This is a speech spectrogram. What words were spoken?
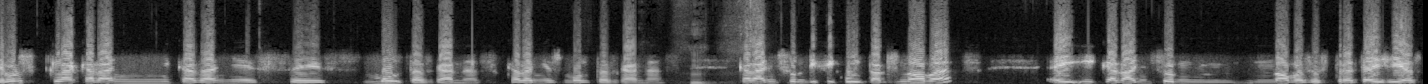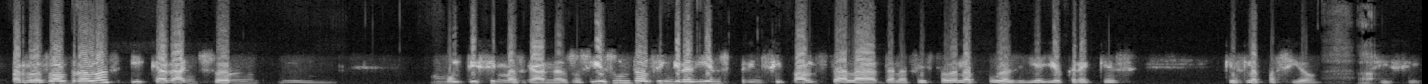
Llavors, clar, cada any, cada any és, és moltes ganes, cada any és moltes ganes. Mm. Cada any són dificultats noves, eh, i cada any són noves estratègies per resoldre-les i cada any són mm, moltíssimes ganes. O sigui, és un dels ingredients principals de la, de la festa de la poesia, jo crec que és, que és la passió. Ah, Sí, sí.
